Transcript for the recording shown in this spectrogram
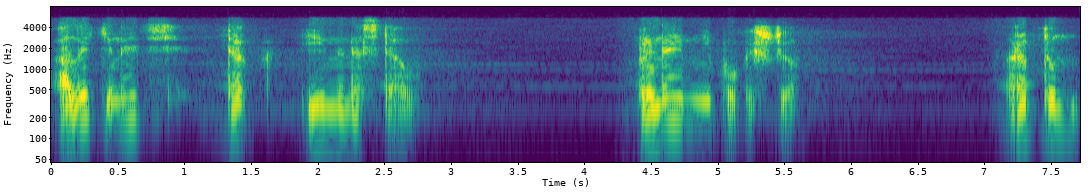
Але кінець так і не настав. Принаймні поки що. Раптом,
